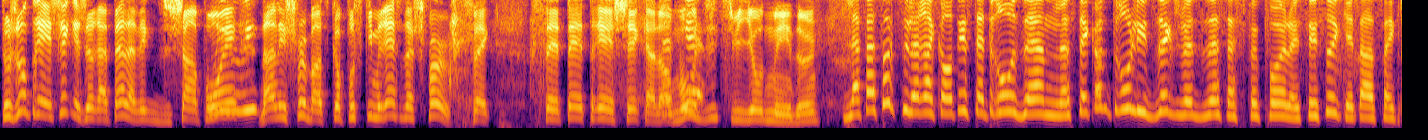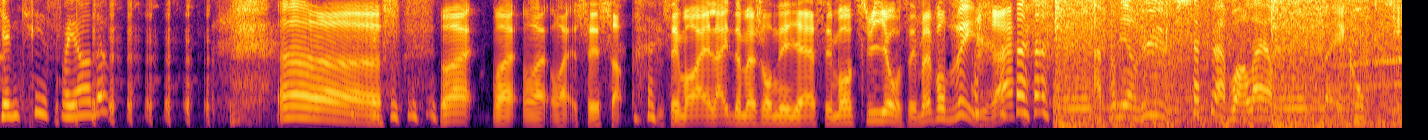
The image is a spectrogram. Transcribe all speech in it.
Toujours très chic, et je rappelle, avec du shampoing Oui, oui. dans les cheveux. Ben, en tout cas, pour ce qui me reste de cheveux. Fait c'était très chic. Alors, Parce que- maudit tuyau de mes deux. La façon que tu l'as raconté, c'était trop zen. C'était comme trop ludique. Je me disais, ça se peut pas. C'est sûr qu'il était en cinquième crise. Voyons donc. Ah, ouais, ouais, ouais, ouais, c'est ça. C'est mon highlight de ma journée hier. C'est mon tuyau. C'est bien pour dire, hein? À première vue, ça peut avoir l'air bien compliqué.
